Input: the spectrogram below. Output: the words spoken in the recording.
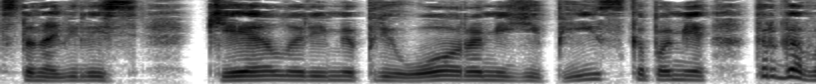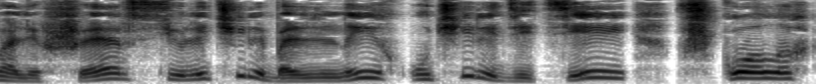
становились келарями, приорами, епископами, торговали шерстью, лечили больных, учили детей в школах,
